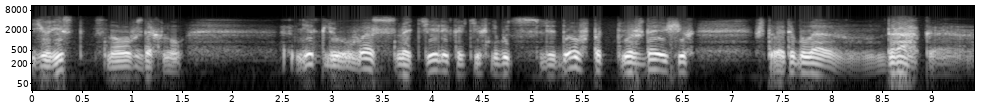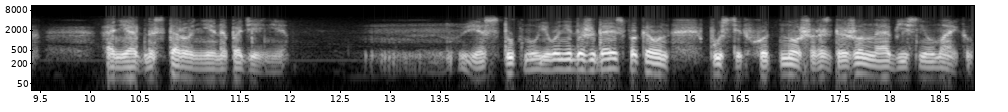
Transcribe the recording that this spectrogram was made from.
Юрист снова вздохнул. Нет ли у вас на теле каких-нибудь следов, подтверждающих, что это была драка, а не одностороннее нападение? Я стукнул его, не дожидаясь, пока он пустит в ход нож, раздраженно объяснил Майкл.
